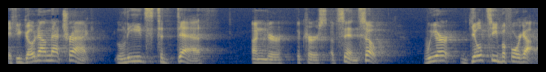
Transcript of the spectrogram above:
if you go down that track, leads to death under the curse of sin. So, we are guilty before God.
